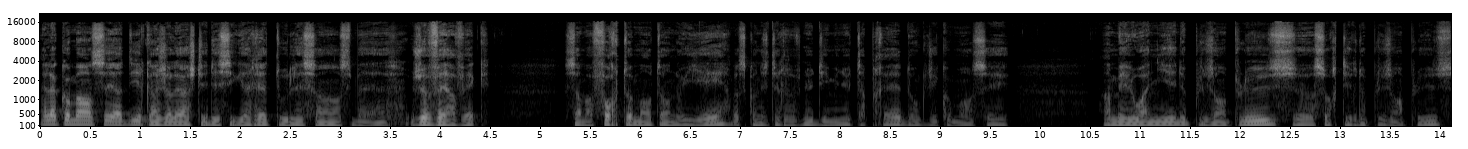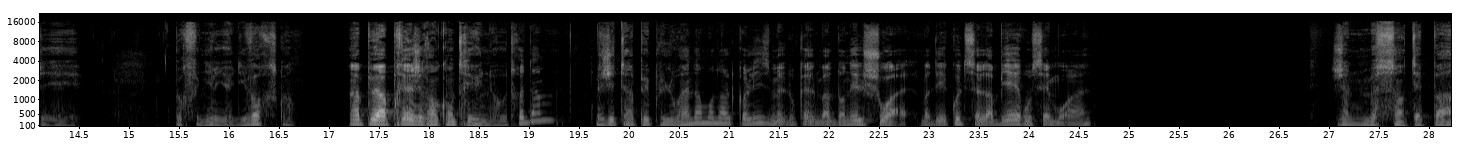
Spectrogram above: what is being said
Elle a commencé à dire quand j'allais acheter des cigarettes ou de l'essence, ben je vais avec. Ça m'a fortement ennuyé parce qu'on était revenu dix minutes après, donc j'ai commencé à m'éloigner de plus en plus, à sortir de plus en plus et pour finir il y a eu divorce quoi. Un peu après, j'ai rencontré une autre dame. J'étais un peu plus loin dans mon alcoolisme, donc elle m'a donné le choix. Elle m'a dit écoute, c'est la bière ou c'est moi. Hein. Je ne me sentais pas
